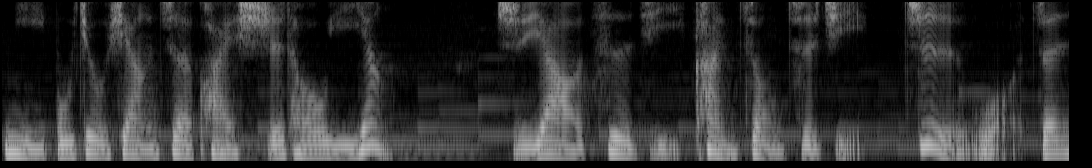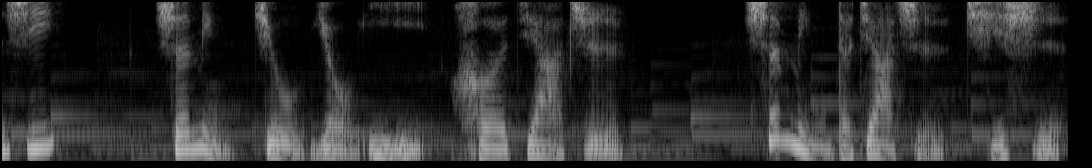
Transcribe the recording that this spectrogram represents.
你不就像这块石头一样？只要自己看重自己，自我珍惜。生命就有意义和价值。生命的价值其实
